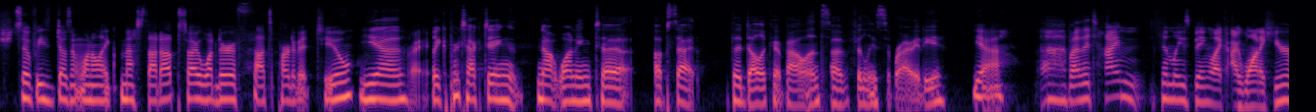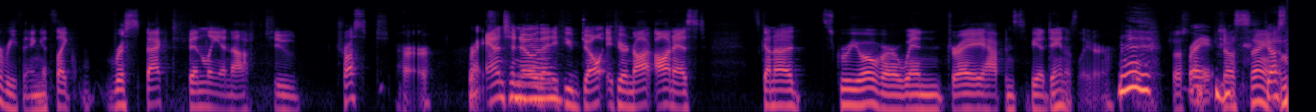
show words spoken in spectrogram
Sophie doesn't want to like mess that up. So I wonder if that's part of it too. Yeah. Right. Like protecting, not wanting to upset the delicate balance of Finley's sobriety. Yeah. Uh, by the time Finley's being like, I want to hear everything, it's like respect Finley enough to trust her. Right. And to know Yeah. that if you don't, if you're not honest, it's gonna screw you over when Dre happens to be at Dana's later. Just, Right. Just saying. just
